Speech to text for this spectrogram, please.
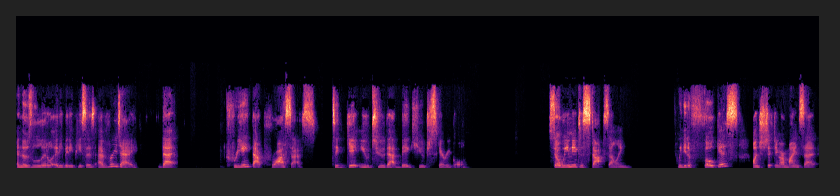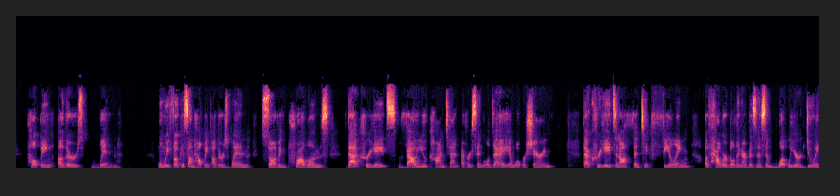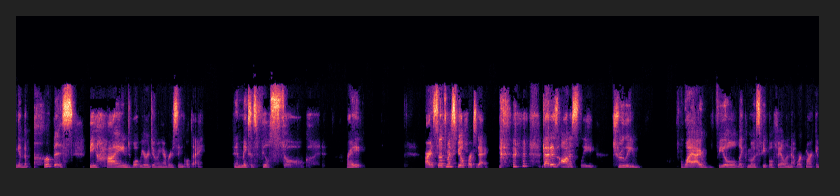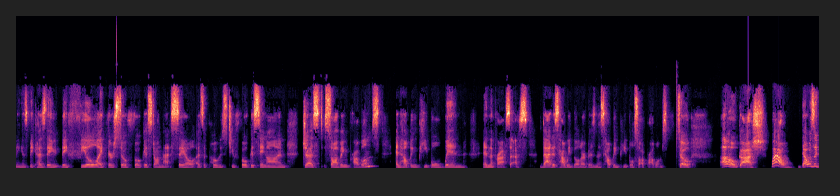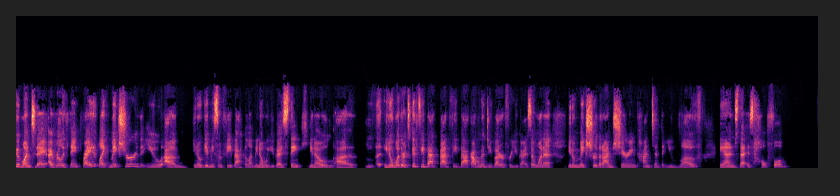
and those little itty bitty pieces every day that create that process to get you to that big, huge, scary goal. So we need to stop selling we need to focus on shifting our mindset, helping others win. When we focus on helping others win, solving problems, that creates value content every single day in what we're sharing. That creates an authentic feeling of how we're building our business and what we are doing and the purpose behind what we are doing every single day. And it makes us feel so good, right? All right, so that's my spiel for today. that is honestly, truly why I feel like most people fail in network marketing is because they they feel like they're so focused on that sale as opposed to focusing on just solving problems and helping people win in the process. That is how we build our business, helping people solve problems. So Oh gosh. Wow. That was a good one today. I really think, right? Like make sure that you um, you know, give me some feedback and let me know what you guys think, you know, uh you know whether it's good feedback, bad feedback. I want to do better for you guys. I want to, you know, make sure that I'm sharing content that you love and that is helpful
